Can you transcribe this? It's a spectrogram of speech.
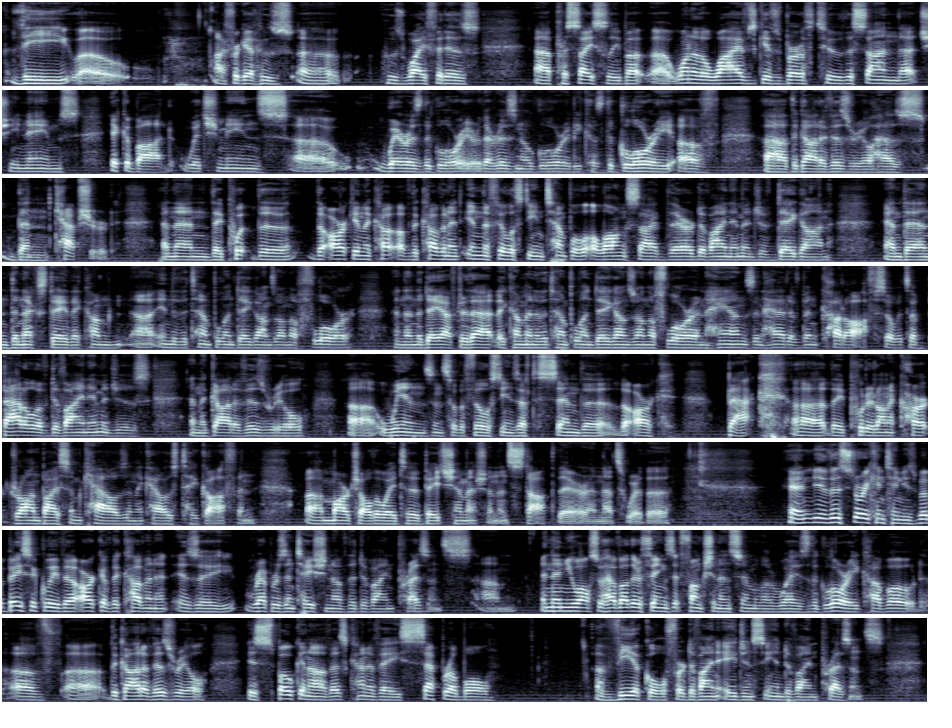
the uh, I forget whose uh, whose wife it is uh, precisely, but uh, one of the wives gives birth to the son that she names Ichabod, which means uh, where is the glory, or there is no glory, because the glory of uh, the God of Israel has been captured. And then they put the, the ark the co- of the covenant in the Philistine temple alongside their divine image of Dagon. And then the next day they come uh, into the temple and Dagon's on the floor. And then the day after that, they come into the temple and Dagon's on the floor, and hands and head have been cut off. So it's a battle of divine images, and the God of Israel uh, wins. And so the Philistines have to send the, the ark back. Uh, they put it on a cart drawn by some cows, and the cows take off and uh, march all the way to Beit Shemesh and then stop there. And that's where the. And this story continues, but basically, the Ark of the Covenant is a representation of the divine presence. Um, and then you also have other things that function in similar ways. The glory, kavod, of uh, the God of Israel is spoken of as kind of a separable a vehicle for divine agency and divine presence.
